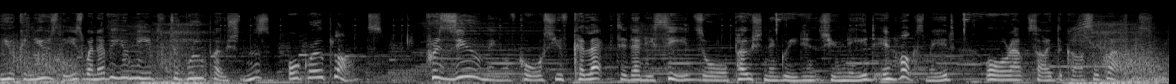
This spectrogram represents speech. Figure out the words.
You can use these whenever you need to brew potions or grow plants. Presuming, of course, you've collected any seeds or potion ingredients you need in Hogsmeade or outside the castle grounds.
